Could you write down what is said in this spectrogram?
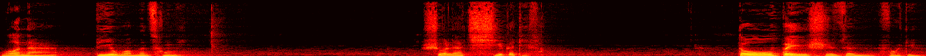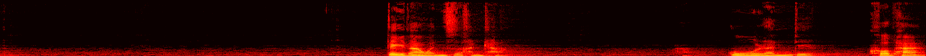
我呢比我们聪明，说了七个地方，都被世尊否定了。这一段文字很长，古人的可判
